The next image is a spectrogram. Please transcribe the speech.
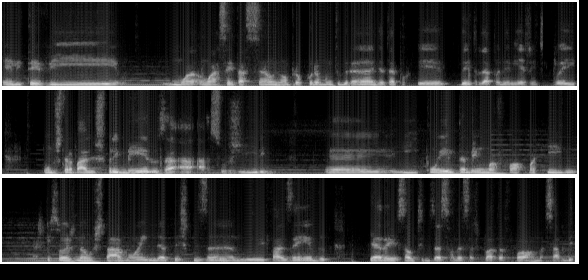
Ele teve uma, uma aceitação e uma procura muito grande, até porque dentro da pandemia a gente foi um dos trabalhos primeiros a, a, a surgirem. é, e com ele também uma forma que as pessoas não estavam ainda pesquisando e fazendo, que era essa utilização dessas plataformas, sabe?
